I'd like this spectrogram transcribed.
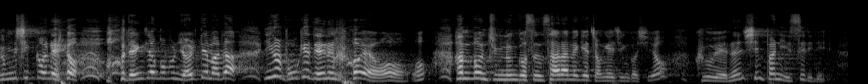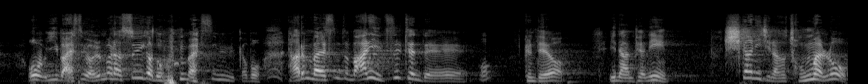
음식 꺼내려 어, 냉장고 문 열 때마다 이걸 보게 되는 거예요. 어? 한번 죽는 것은 사람에게 정해진 것이요. 그 후에는 심판이 있으리니. 어, 이 말씀이 얼마나 수위가 높은 말씀입니까? 뭐, 다른 말씀도 많이 있을 텐데. 어? 근데요, 이 남편이 시간이 지나서 정말로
